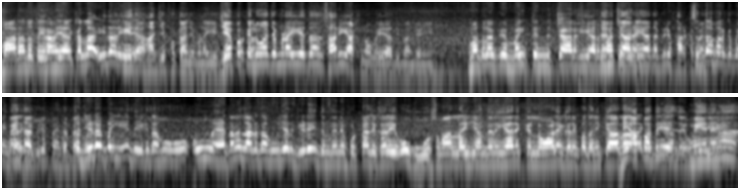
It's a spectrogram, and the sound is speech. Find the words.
12 ਤੋਂ 13000 ਕੱਲਾ ਇਹਦਾ ਰੇਟ ਇਹਦਾ ਹਾਂਜੀ ਫੁੱਟਾਂ 'ਚ ਬਣਾਈਏ। ਜੇ ਆਪਾਂ ਕਿਲੋਆਂ 'ਚ ਬਣਾਈਏ ਤਾਂ ਸਾਰੀ 8-9000 ਦੀ ਬਣ ਜਾਣੀ ਹੈ ਮਤਲਬ ਕਿ ਬਈ 3-4000 ਬਚ 3-4000 ਦਾ ਵੀਰੇ ਫ਼ਰਕ ਸਿੱਧਾ ਫ਼ਰਕ ਪੈਂਦਾ ਪੈਂਦਾ। ਵੀਰੇ ਪੈਂਦਾ ਤਾਂ ਜਿਹੜਾ ਬਈ ਇਹ ਦੇਖਦਾ ਹੋ ਉਹ- ਉਹਨੂੰ ਐ ਤਾਂ ਨਾ ਲੱਗਦਾ ਹੋ ਯਾਰ ਜਿਹੜੇ ਦਿੰਦੇ ਨੇ ਫੁੱਟਾਂ 'ਚ ਖਰੇ ਉਹ ਹੋਰ ਸਮਾਨ ਲਾਈ ਜਾਂਦੇ ਨੇ ਯਾਰ ਇਹ ਕਿਲੋ ਵਾਲੇ ਖਰੇ ਪਤਾ ਨਹੀਂ ਕਿਆ ਲਾ ਨਹੀਂ ਲਾ ਆਪਾਂ ਕੇ ਦੇਈ ਵੀਰੇ ਜਾਂਦੇ ਮੇਨ ਹੋਣਗੇ ਨਾ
